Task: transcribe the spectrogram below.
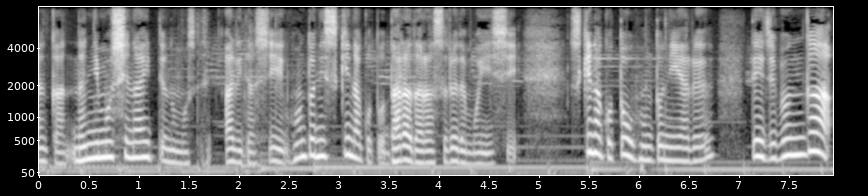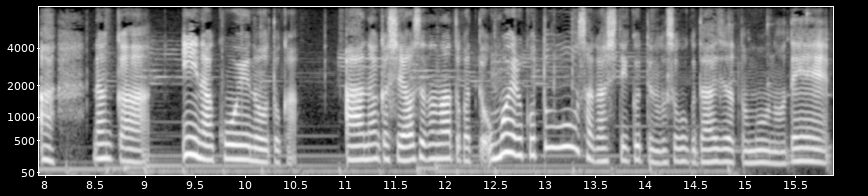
なんか何もしないっていうのもありだし本当に好きなことをダラダラするでもいいし好きなことを本当にやるで自分があなんかいいなこういうのとかあなんか幸せだなとかって思えることを探していくっていうのがすごく大事だと思うので、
